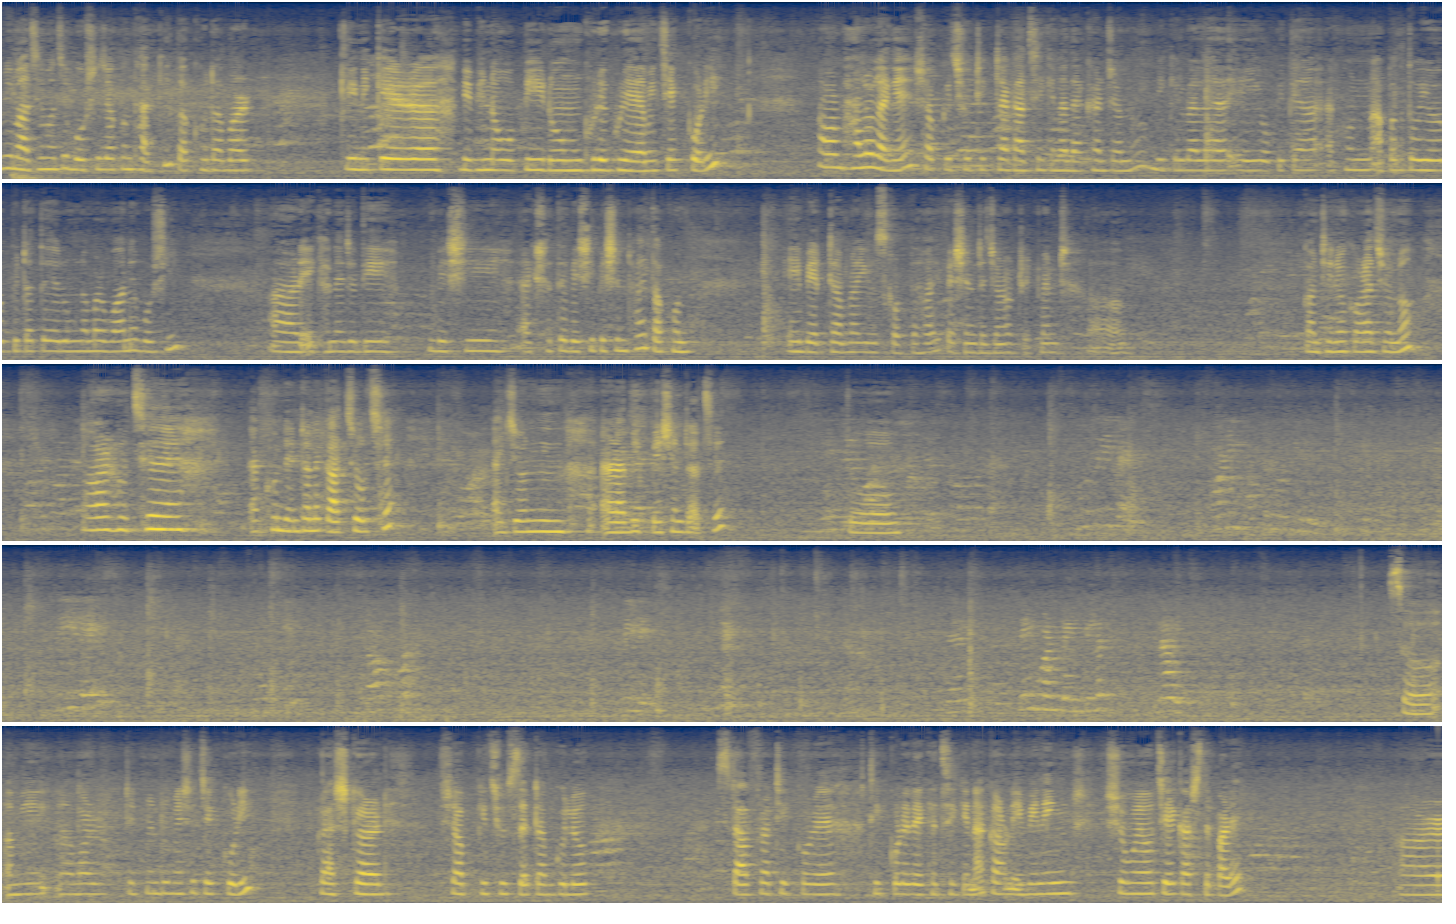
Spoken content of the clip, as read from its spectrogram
আমি মাঝে মাঝে বসে যখন থাকি, তখন আমার ক্লিনিকের বিভিন্ন ওপি রুম ঘুরে ঘুরে আমি চেক করি। আমার ভালো লাগে সব কিছু ঠিকঠাক আছে কিনা দেখার জন্য। বিকেলবেলা এই ওপিতে এখন আপাতত ওই ওপিটাতে রুম নাম্বার ওয়ানে বসি। আর এখানে যদি বেশি, একসাথে বেশি পেশেন্ট হয়, তখন এই বেডটা আমরা ইউজ করতে হয় পেশেন্টের জন্য ট্রিটমেন্ট কন্টিনিউ করার জন্য। আর হচ্ছে এখন ডেন্টালে কাজ চলছে। একজন অ্যারাবিক পেশেন্ট আছে। তো সো আমি আমার ট্রিটমেন্ট রুমে এসে চেক করি। ক্র্যাশ কার্ড সব কিছু সেট আপগুলো স্টাফরা ঠিক করে ঠিক করে রেখেছে কিনা, কারণ ইভিনিং সময়েও চেক আসতে পারে। আর,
